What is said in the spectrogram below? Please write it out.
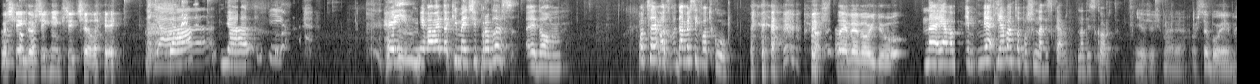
Počkej, kdo všichni křičeli. já, Já. Hej, my máme taky menší problém s Edom. Pojď sem, dáme si fotku. to je ve Vojdu. Ne, já vám, já, já vám to pošlu na Discord. Na Discord. Ježišmarja, už se bojím.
